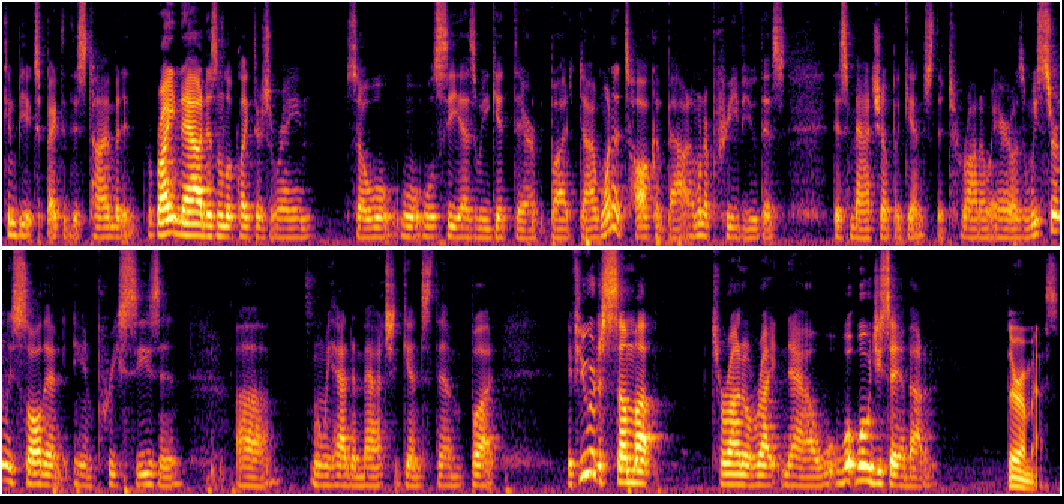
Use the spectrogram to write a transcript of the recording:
can be expected this time. But it, right now, it doesn't look like there's rain. So we'll, we'll, we'll see as we get there. But I want to talk about, I want to preview this this matchup against the Toronto Arrows, and we certainly saw that in preseason uh, when we had a match against them. But if you were to sum up Toronto right now, what, what would you say about them? They're a mess.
